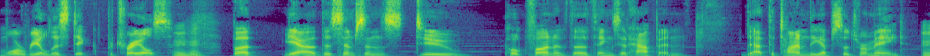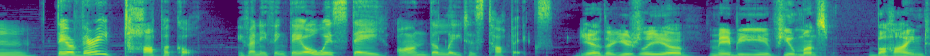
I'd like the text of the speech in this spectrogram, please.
more realistic portrayals. Mm-hmm. But yeah, The Simpsons do poke fun of the things that happen at the time the episodes were made. Mm. They are very topical, if anything. They always stay on the latest topics. Yeah, they're usually uh, maybe a few months behind.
